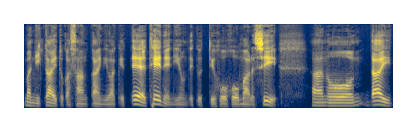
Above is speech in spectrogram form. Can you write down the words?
まあ2回とか3回に分けて丁寧に読んでいくっていう方法もあるし、あの、第、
